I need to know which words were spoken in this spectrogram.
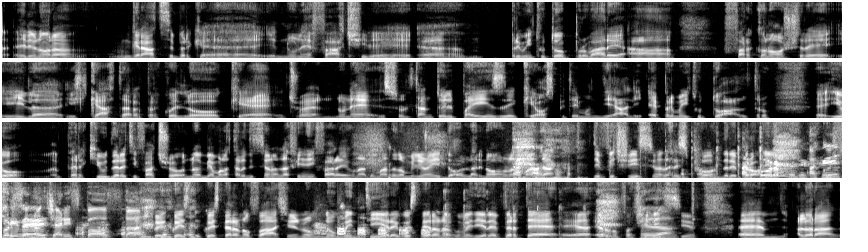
Eleonora, grazie perché non è facile, eh, prima di tutto, provare a far conoscere il, il, Qatar per quello che è, cioè non è soltanto il paese che ospita i mondiali, è prima di tutto altro. Eh, io per chiudere ti faccio, noi abbiamo la tradizione alla fine di fare una domanda da un milione di dollari, no? Una domanda difficilissima da rispondere, però io, a cui forse non c'è risposta. Dai, que- queste, queste, erano facili, non, non, mentire, queste erano come dire, per te eh, erano facilissime. Eh, allora,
